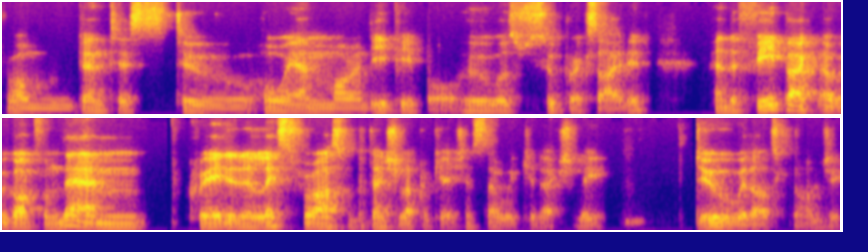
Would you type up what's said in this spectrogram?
from dentists to OEM R&D people who was super excited. And the feedback that we got from them created a list for us for potential applications that we could actually do with our technology.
